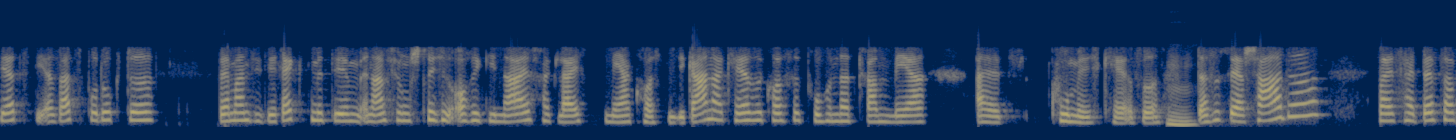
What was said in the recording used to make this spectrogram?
jetzt die Ersatzprodukte, wenn man sie direkt mit dem in Anführungsstrichen Original vergleicht, mehr kosten. Veganer Käse kostet pro 100 Gramm mehr als Kuhmilchkäse. Mhm. Das ist sehr schade, weil es halt besser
